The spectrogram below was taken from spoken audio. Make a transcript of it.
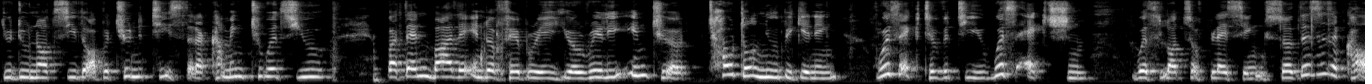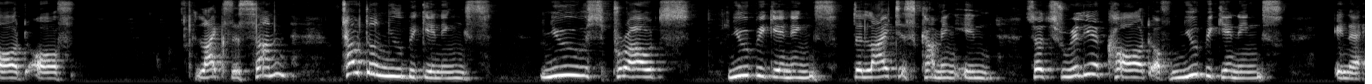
you do not see the opportunities that are coming towards you. But then by the end of February, you're really into a total new beginning with activity, with action, with lots of blessings. So this is a card of like the sun total new beginnings, new sprouts, new beginnings. The light is coming in. So it's really a card of new beginnings in an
